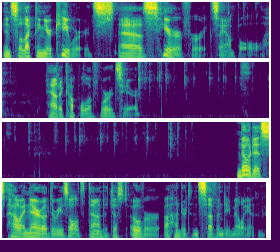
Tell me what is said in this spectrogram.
in selecting your keywords, as here, for example add a couple of words here. Notice how I narrowed the results down to just over 170 million,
